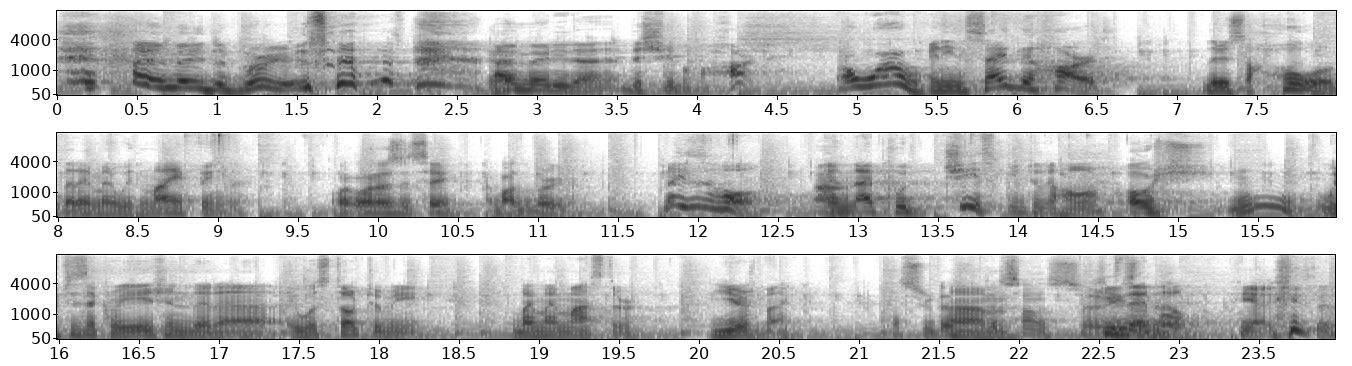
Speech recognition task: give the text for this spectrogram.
I made the burger. itself. I made it uh, the shape of a heart. Oh wow! And inside the heart, there is a hole that I made with my finger. What, what does it say about the burger? No, it's a hole. And I put cheese into the hole, Oh, mm. which is a creation that uh, it was taught to me by my master years back. that's, that, Um, that sounds uh, He's dead now. Yeah, he's dead.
